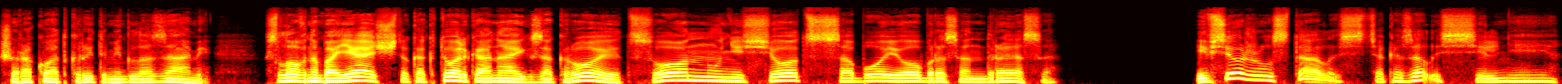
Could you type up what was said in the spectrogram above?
широко открытыми глазами — словно боясь, что как только она их закроет, сон унесет с собой образ Андреса. И все же усталость оказалась сильнее,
